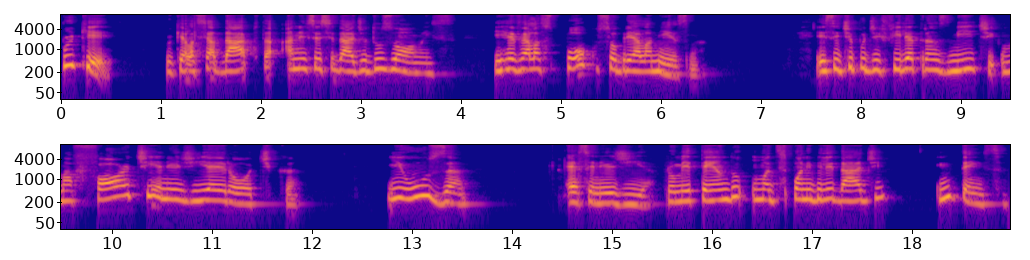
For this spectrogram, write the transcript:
Por quê? Porque ela se adapta à necessidade dos homens e revela pouco sobre ela mesma. Esse tipo de filha transmite uma forte energia erótica e usa essa energia, prometendo uma disponibilidade intensa.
